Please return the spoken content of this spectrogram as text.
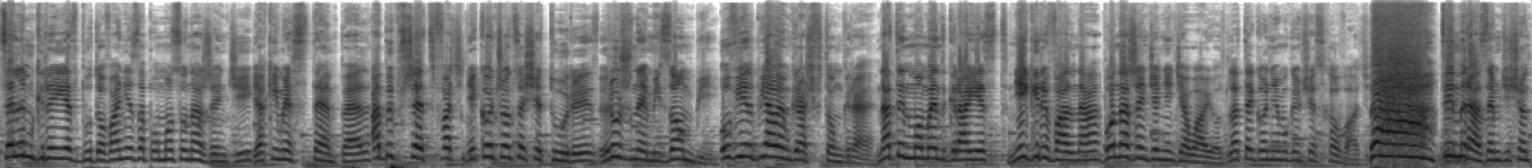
Celem gry jest budowanie za pomocą narzędzi, jakim jest stempel, aby przetrwać niekończące się tury z różnymi zombie. Uwielbiałem grać w tą grę. Na ten moment gra jest niegrywalna, bo narzędzia nie działają, dlatego nie mogę się schować. Aaaa! Tym razem 10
